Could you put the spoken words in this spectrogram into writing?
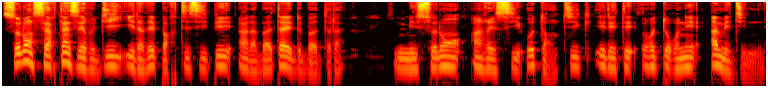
Selon certains érudits, il avait participé à la bataille de Badr, mais selon un récit authentique, il était retourné à Médine.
